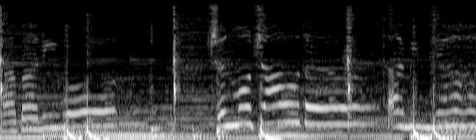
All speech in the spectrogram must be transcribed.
他把你我。沉默照得太明了，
